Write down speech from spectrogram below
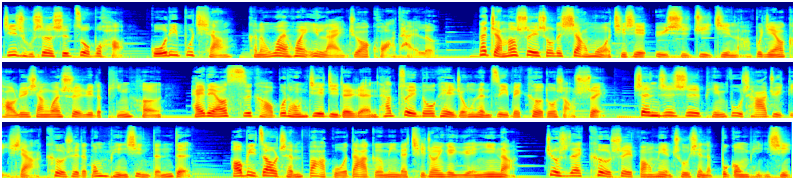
基础设施做不好，国力不强，可能外患一来就要垮台了。那讲到税收的项目，其实也与时俱进啦。不仅要考虑相关税率的平衡，还得要思考不同阶级的人，他最多可以容忍自己被课多少税，甚至是贫富差距底下课税的公平性等等。好比造成法国大革命的其中一个原因啊，就是在课税方面出现的不公平性。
